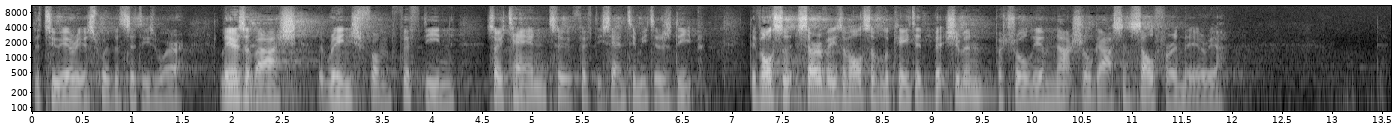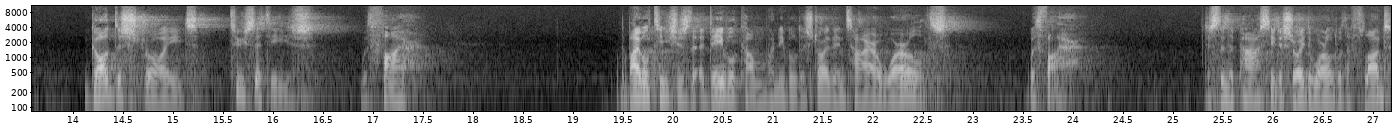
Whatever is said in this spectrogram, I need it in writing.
the two areas where the cities were. Layers of ash that ranged from 15, sorry, 10 to 50 centimeters deep. They've also, surveys have also located bitumen, petroleum, natural gas, and sulfur in the area. God destroyed two cities with fire. The Bible teaches that a day will come when he will destroy the entire world with fire. Just in the past, he destroyed the world with a flood.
